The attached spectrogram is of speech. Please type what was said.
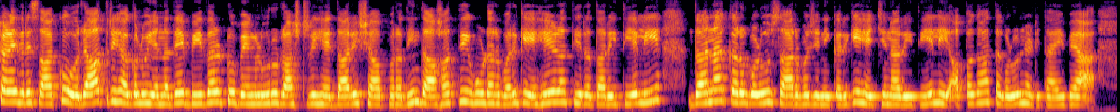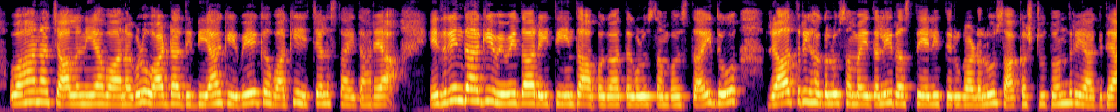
ಕಳೆದರೆ ಸಾಕು, ರಾತ್ರಿ ಹಗಲು ಎನ್ನದೆ ಬೀದರ್ ಟು ಬೆಂಗಳೂರು ರಾಷ್ಟ್ರೀಯ ಹೆದ್ದಾರಿ ಶಾಪುರದಿಂದ ಹತ್ತಿಗೂಡರ್ವರೆಗೆ ಹೇಳತೀರದ ರೀತಿಯಲ್ಲಿ ದನ ಕರುಗಳು ಸಾರ್ವಜನಿಕರಿಗೆ ಹೆಚ್ಚಿನ ರೀತಿಯಲ್ಲಿ ಅಪಘಾತಗಳು ನಡೀತಾ ಇವೆ. ವಾಹನ ಚಾಲನೆಯ ವಾಹನಗಳು ಅಡ್ಡಾದಿಡ್ಡಿಯಾಗಿ ವೇಗವಾಗಿ ಚಲಿಸ್ತಾ ಇದ್ದಾರೆ. ಇದರಿಂದಾಗಿ ವಿವಿಧ ರೀತಿಯಿಂದ ಅಪಘಾತಗಳು ಸಂಭವಿಸ್ತಾ ಇದ್ದು, ರಾತ್ರಿ ಹಗಲು ಸಮಯದಲ್ಲಿ ರಸ್ತೆಯಲ್ಲಿ ತಿರುಗಾಡಲು ಸಾಕಷ್ಟು ತೊಂದರೆಯಾಗಿದೆ.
